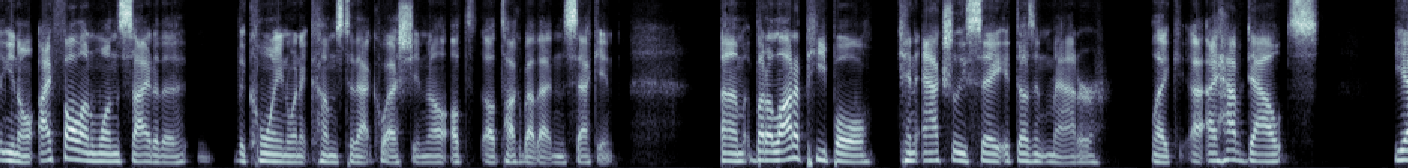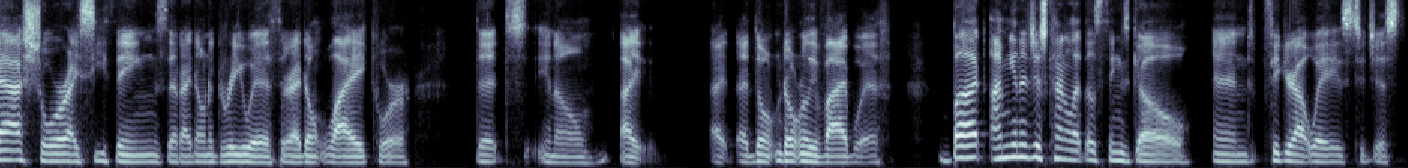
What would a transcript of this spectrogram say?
you know i fall on one side of the the coin when it comes to that question i'll i'll, I'll talk about that in a second. Um, but a lot of people can actually say it doesn't matter. Like i have doubts yeah sure i see things that i don't agree with or i don't like or that you know i i, I don't don't really vibe with but I'm to just kind of let those things go and figure out ways to just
